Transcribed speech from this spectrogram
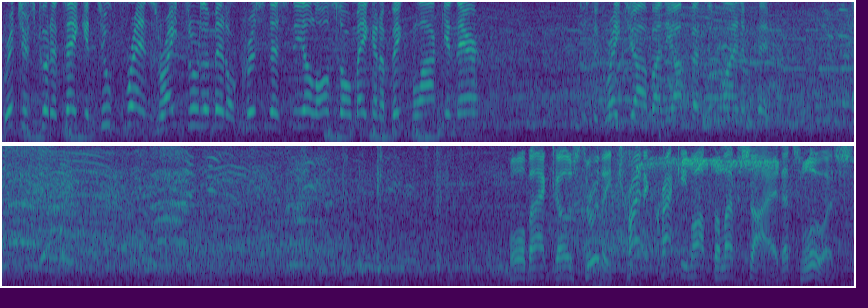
Richards could have taken two friends right through the middle. Chris Steele also making a big block in there. Just a great job by the offensive line of Pitt. Fullback goes through. They try to crack him off the left side. That's Lewis.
